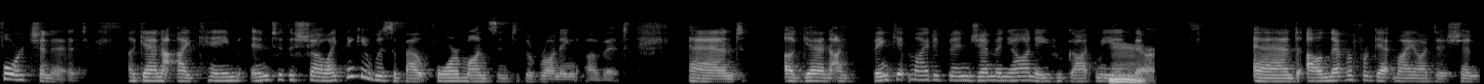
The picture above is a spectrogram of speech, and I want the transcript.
fortunate. Again, I came into the show, I think it was about four months into the running of it. And again, I think it might have been Gemignani who got me in Mm. there. And I'll never forget my audition.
